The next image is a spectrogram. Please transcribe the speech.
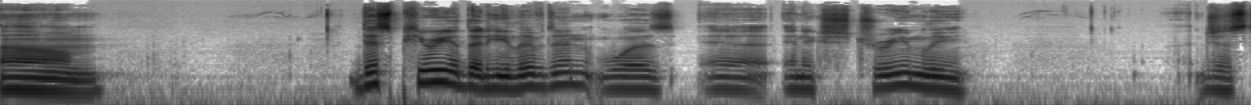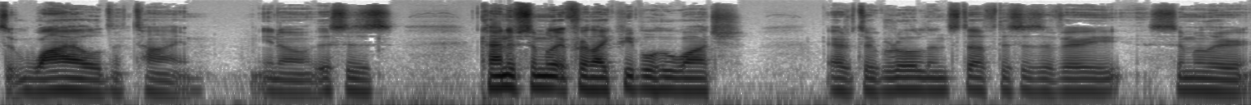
um, this period that he lived in was uh, an extremely just wild time. You know, this is kind of similar for like people who watch Ertugrul and stuff. This is a very similar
